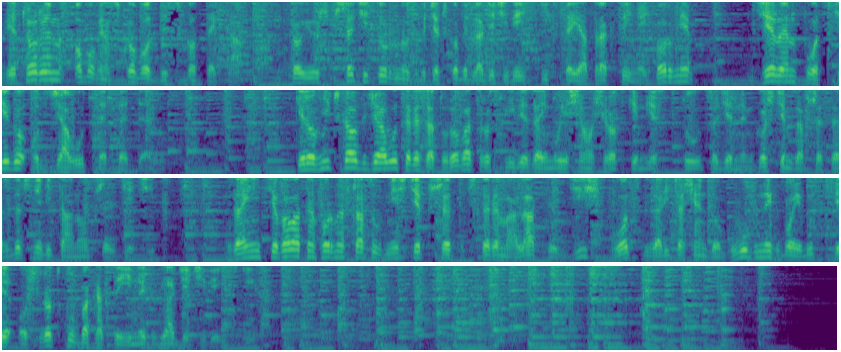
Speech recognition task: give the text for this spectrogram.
Wieczorem obowiązkowo dyskoteka. To już trzeci turnus wycieczkowy dla dzieci wiejskich w tej atrakcyjnej formie, dziełem płockiego oddziału TPD. Kierowniczka oddziału Teresa Turowa troskliwie zajmuje się ośrodkiem. Jest tu codziennym gościem, zawsze serdecznie witaną przez dzieci. Zainicjowała tę formę w czasu w mieście przed czterema laty. Dziś Płock zalicza się do głównych w województwie ośrodków wakacyjnych dla dzieci wiejskich.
